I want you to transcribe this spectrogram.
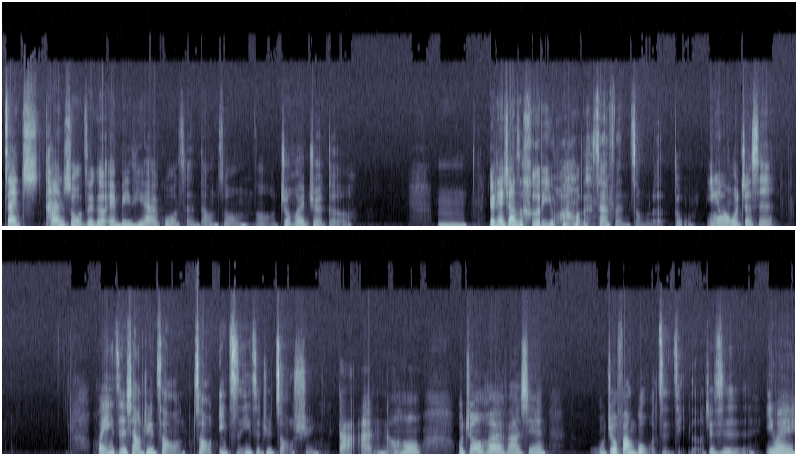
在探索这个 MBTI 过程当中，哦、就会觉得。嗯，有点像是合理化我的三分钟热度，因为我就是会一直想去找找，一直一直去找寻答案，然后我就后来发现，我就放过我自己了，就是因为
